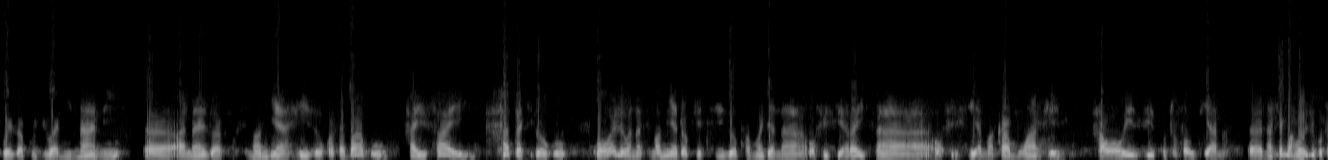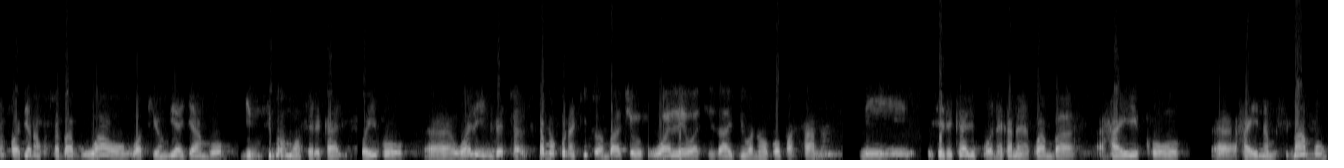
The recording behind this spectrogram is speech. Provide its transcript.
kuweza kujua ni nani uh, anaweza kusimamia hizo, kwa sababu haifai hata kidogo kwa wale wanasimamia dockets hizo pamoja na ofisi ya rais na ofisi ya makamu wake hawawezi kutofautiana. Uh, nasema hawawezi kutofautiana kwa sababu wao wakiongea jambo ni msimamo wa serikali. Kwa hivyo uh, wale investors, kama kuna kitu ambacho wale wachezaji wanaogopa sana ni serikali kuonekana ya kwamba haiko Uh, haina msimamo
